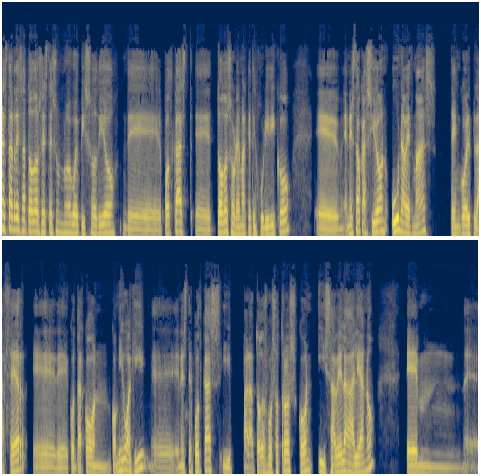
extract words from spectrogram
Buenas tardes a todos. Este es un nuevo episodio de podcast, eh, todo sobre marketing jurídico. Eh, en esta ocasión, una vez más, tengo el placer eh, de contar con, conmigo aquí en este podcast y para todos vosotros con Isabela Galeano, Em, eh,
